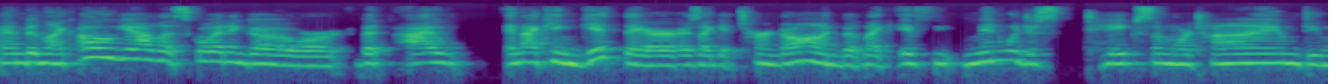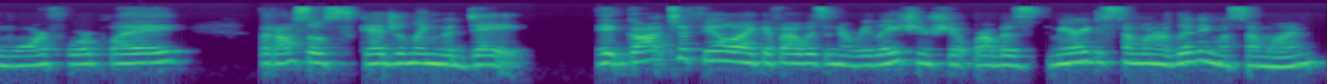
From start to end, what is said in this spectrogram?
and been like, oh, yeah, let's go ahead and go. Or, but I, and I can get there as I get turned on. But like if men would just take some more time, do more foreplay, but also scheduling the date. It got to feel like if I was in a relationship where I was married to someone or living with someone,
